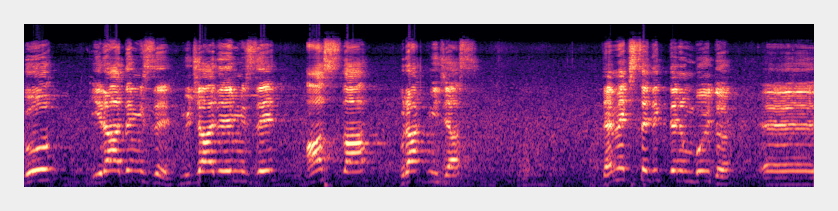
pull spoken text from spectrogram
Bu irademizi, mücadelemizi asla bırakmayacağız. Demek istediklerim buydu. Ee,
